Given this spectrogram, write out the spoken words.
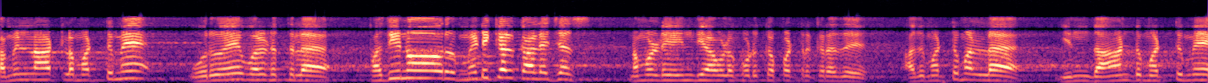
தமிழ்நாட்டில் மட்டுமே ஒரே வருடத்தில் பதினோரு மெடிக்கல் காலேஜஸ் நம்மளுடைய இந்தியாவில் கொடுக்கப்பட்டிருக்கிறது. அது மட்டுமல்ல இந்த ஆண்டு மட்டுமே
